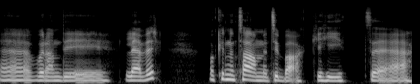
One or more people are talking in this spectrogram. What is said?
eh, hvordan de lever Og kunne ta med tilbake hit eh,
